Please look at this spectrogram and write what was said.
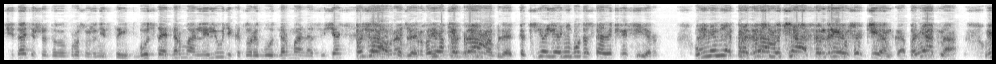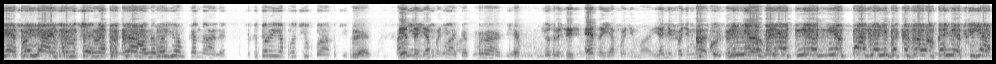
считайте, что этот вопрос уже не стоит. Будут стоять нормальные люди, которые будут нормально освещать. Пожалуйста, блядь, твоя программа, блядь, так ее я не буду ставить в эфир. У меня нет программы «Час» с Андреем Шевченко, понятно? У меня моя информационная программа на моем канале, за которую я плачу бабки, блядь. Это я понимаю. платят, мрази. Петр Алексеевич, это я понимаю. Я не понимаю, только... Меня, блядь, нет, нет, падла не доказала в Донецке, я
